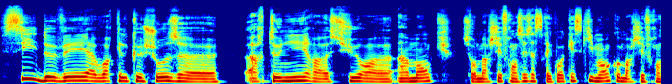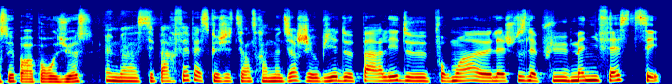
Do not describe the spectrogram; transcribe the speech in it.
S'il devait avoir quelque chose euh, à retenir sur euh, un manque sur le marché français, ça serait quoi? Qu'est-ce qui manque au marché français par rapport aux US eh ben, C'est parfait parce que j'étais en train de me dire, j'ai oublié de parler de, pour moi, euh, la chose la plus manifeste, c'est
